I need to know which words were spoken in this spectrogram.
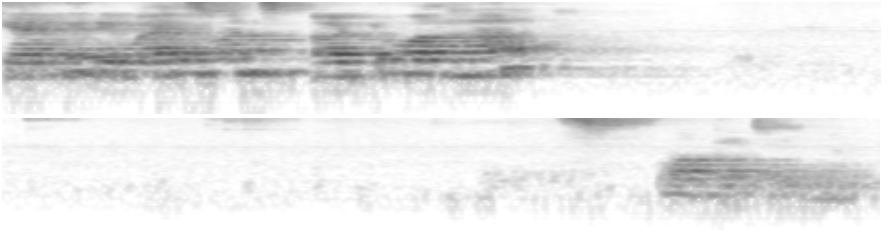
Can we revise once Atvaha? Okay, children.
